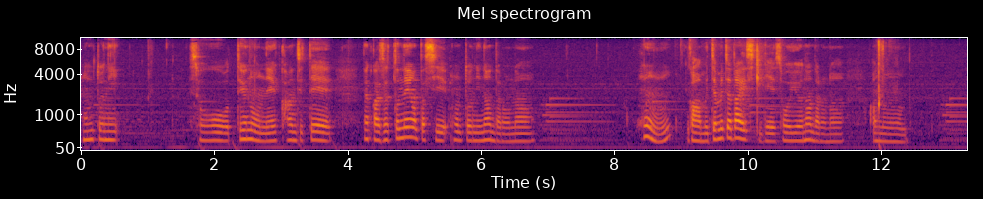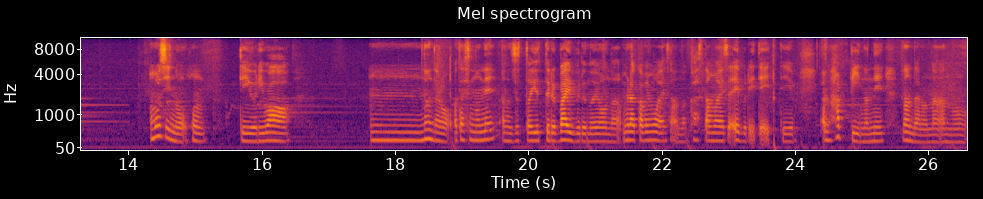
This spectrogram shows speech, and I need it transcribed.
本当に。そう。っていうのをね感じてなんかずっとね私本当になんだろうな。本がめちゃめちゃ大好きでそういうなんだろうな。あの文字の本っていうよりはうーんなんだろう。私のねあのずっと言ってるバイブルのような村上萌さんの「カスタマイズエブリデイ」っていうあのハッピーなねなんだろうなあの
